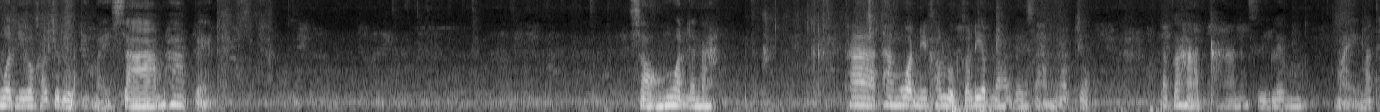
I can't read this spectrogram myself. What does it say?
งวดนี้ว่าเขาจะหลุดอีกไหมสามห้าแปด สองงวดแล้วนะ ถ้าถ้างวดนี้เขาหลุดก็เรียบร้อยเลยสามงวดจบ แล้วก็หาหาหนังสือเล่มใหม่มาแท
